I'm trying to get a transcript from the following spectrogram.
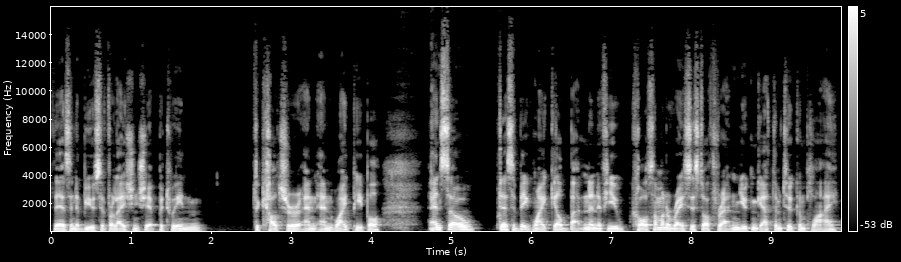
there's an abusive relationship between the culture and, and white people. And so there's a big white guilt button. And if you call someone a racist or threaten, you can get them to comply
